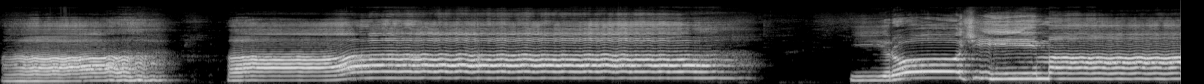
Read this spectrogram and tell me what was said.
아, 아, 이러지 마.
